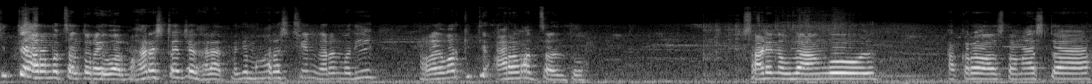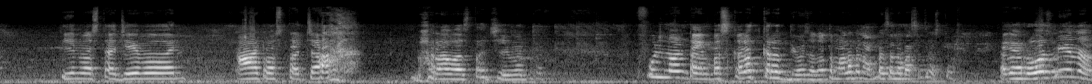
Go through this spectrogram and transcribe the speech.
किती आरामात चालतो रविवार? महाराष्ट्राच्या घरात म्हणजे महाराष्ट्रीयन घरांमध्ये रविवार किती आरामात चालतो? साडेनऊला आंघोळ अकरा वाजता नाश्ता तीन वाजता जेवण आठ वाजता चहा. बारा वाजता जेवण. फुल नॉन टाइमपास करत करत दिवस जातो. आता मला पण अभ्यासाला बसायचं असतो. त्याच्या रोज मी ना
